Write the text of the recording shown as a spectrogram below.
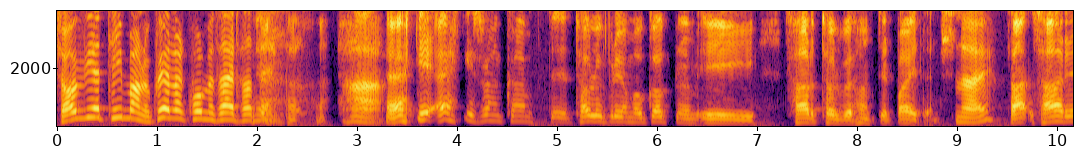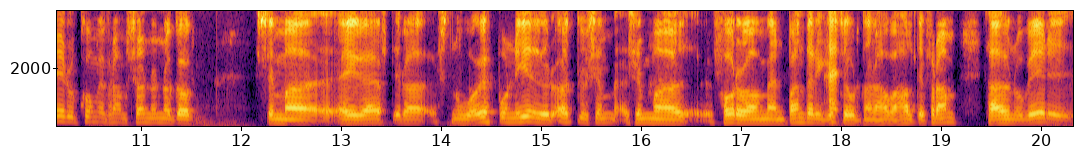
sovjetímanum, hvernig komið þær það inn? ekki, ekki samkvæmt eh, tölvubrjöfum og gögnum í fartölvu Hunter Bidens. Þa, þar eru komið fram sönnunagögn sem að eiga eftir að snúa upp og niður öllu sem, sem að fóruðamenn bandaríkastjórnar hafa haldið fram, það hefur nú verið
